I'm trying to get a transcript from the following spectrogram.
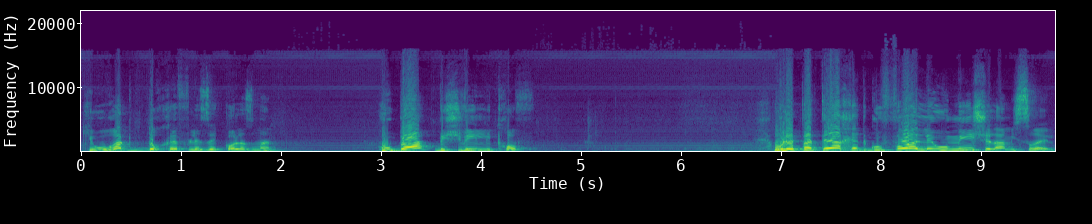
כי הוא רק דוחף לזה כל הזמן. הוא בא בשביל לדחוף. ולפתח את גופו הלאומי של עם ישראל.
